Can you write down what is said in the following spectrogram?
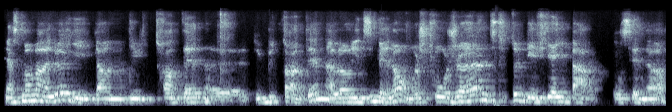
Et à ce moment-là, il est dans le trentaine, euh, début de trentaine. Alors, il dit, mais non, moi, je suis trop jeune, c'est toutes des vieilles barres au Sénat.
